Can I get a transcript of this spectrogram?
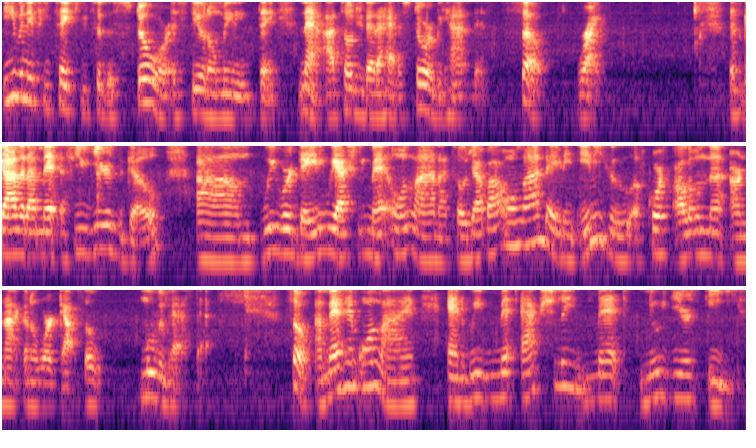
even if he take you to the store it still don't mean anything. Now I told you that I had a story behind this. So right this guy that I met a few years ago. Um, we were dating. We actually met online. I told y'all about online dating. Anywho, of course, all of them that are not going to work out. So moving past that. So I met him online and we met, actually met New Year's Eve.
